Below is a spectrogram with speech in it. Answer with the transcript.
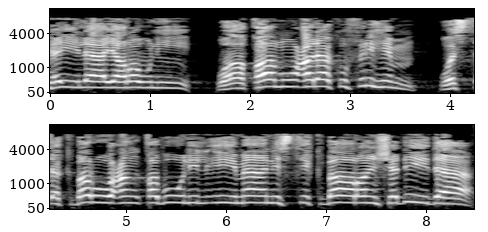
كي لا يروني وأقاموا على كفرهم واستكبروا عن قبول الإيمان استكبارا شديدا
